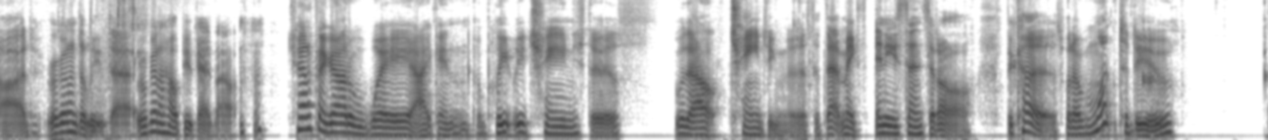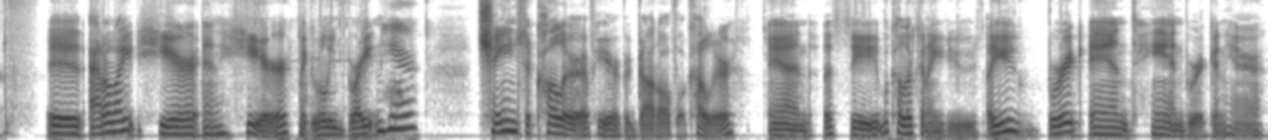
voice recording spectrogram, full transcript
odd. We're gonna delete that. We're gonna help you guys out. Trying to figure out a way I can completely change this without changing this, if that makes any sense at all. Because what I want to do is add a light here and here, make it really bright in here, change the color of here, the god awful color, and let's see, what color can I use? I use brick and tan brick in here.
